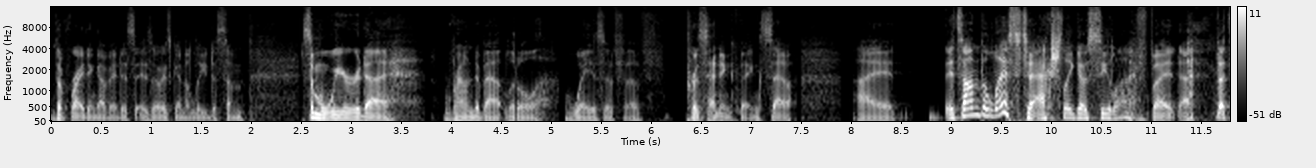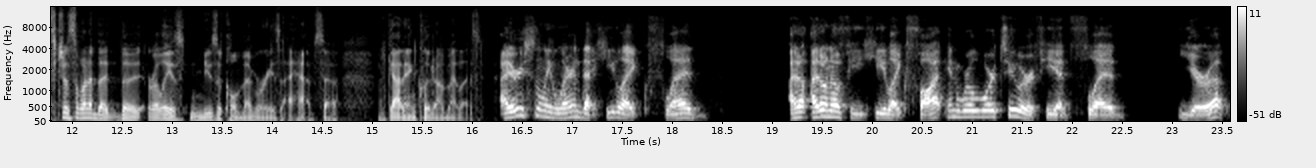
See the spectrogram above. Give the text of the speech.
the writing of it is is always going to lead to some some weird uh, roundabout little ways of of presenting things. So uh, it's on the list to actually go see live, but uh, that's just one of the the earliest musical memories I have. So I've got to include on my list. I recently learned that he like fled. I don't I don't know if he he like fought in World War II or if he had fled Europe,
